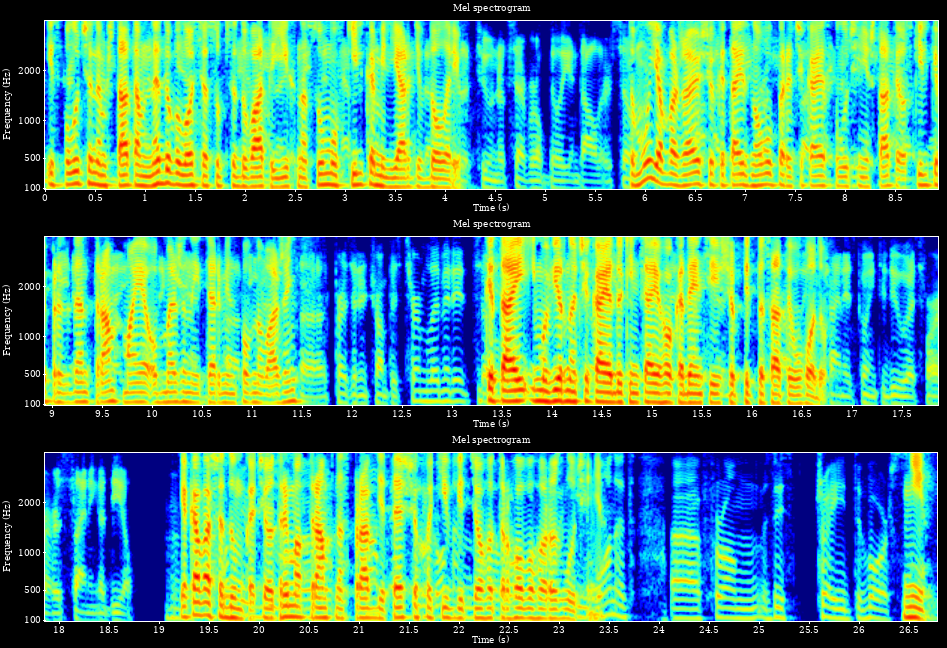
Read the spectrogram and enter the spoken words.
і Сполученим Штатам не довелося субсидувати їх на суму в кілька мільярдів доларів. Тому я вважаю, що Китай знову перечекає Сполучені Штати, оскільки президент Трамп має обмежений термін повноважень. Китай ймовірно чекає до кінця його каденції, щоб підписати угоду. Яка ваша думка? Чи отримав Трамп насправді те, що хотів від цього торгового розлучення? Ні,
